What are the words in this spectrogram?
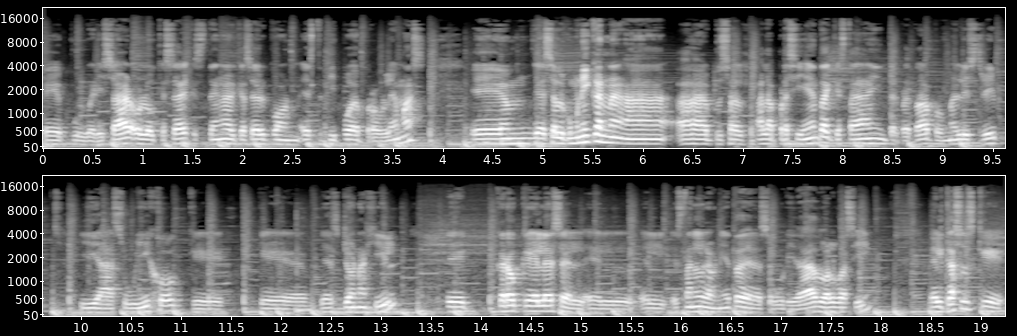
eh, pulverizar o lo que sea que se tenga que hacer con este tipo de problemas. Eh, se lo comunican a, pues a, la presidenta que está interpretada por Meryl Streep y a su hijo que, que es Jonah Hill. Eh, creo que él es el, el, está en el gabinete de la seguridad o algo así. El caso es que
